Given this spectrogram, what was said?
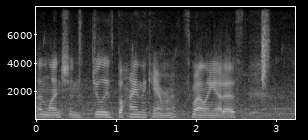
and lunch, and Julie's behind the camera, smiling at us.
